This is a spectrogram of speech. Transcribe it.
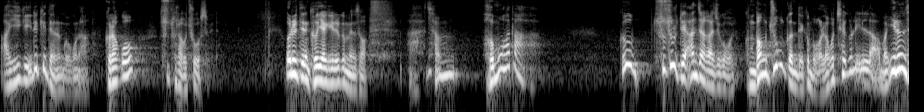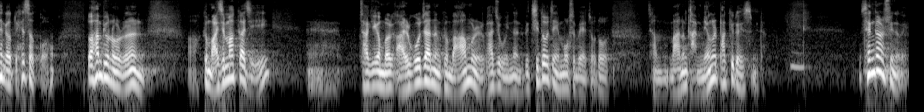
아 이게 이렇게 되는 거구나. 그러고 수술하고 죽었습니다. 어릴 때는 그 이야기 읽으면서 아, 참 허무하다. 그 수술대에 앉아가지고 금방 죽을 건데 그 뭐라고 책을 읽나 뭐 이런 생각도 했었고 또 한편으로는 어, 그 마지막까지 자기가 뭘 알고자 하는 그 마음을 가지고 있는 그 지도자의 모습에 저도 참 많은 감명을 받기도 했습니다. 생각할 수 있는 거예요.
